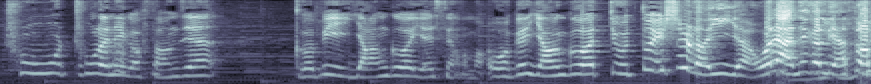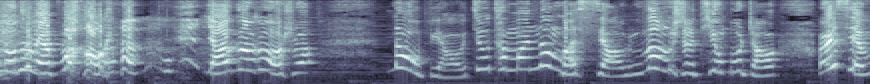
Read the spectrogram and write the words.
出屋出了那个房间，隔壁杨哥也醒了嘛，我跟杨哥就对视了一眼，我俩那个脸色都特别不好看。杨哥跟我说。闹表就他妈那么响，愣是听不着，而且为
